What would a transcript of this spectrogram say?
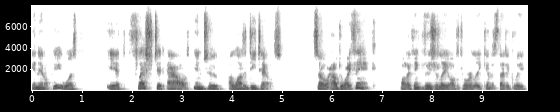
in NLP was it fleshed it out into a lot of details. So how do I think? Well, I think visually, auditorily, kinesthetically.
